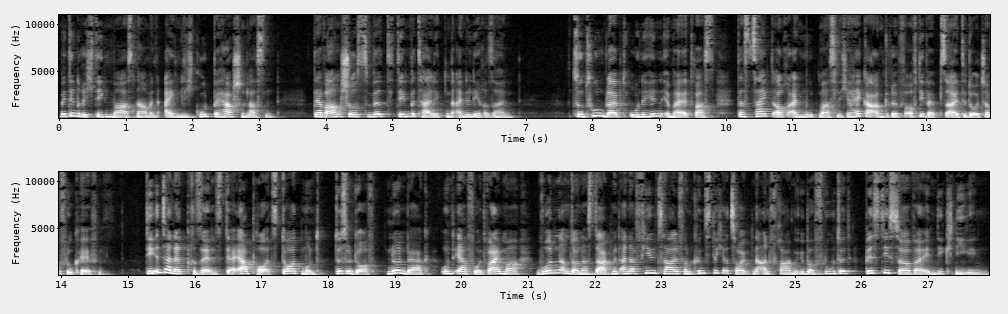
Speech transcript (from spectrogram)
mit den richtigen Maßnahmen eigentlich gut beherrschen lassen. Der Warnschuss wird den Beteiligten eine Lehre sein. Zu tun bleibt ohnehin immer etwas. Das zeigt auch ein mutmaßlicher Hackerangriff auf die Webseite deutscher Flughäfen. Die Internetpräsenz der Airports Dortmund, Düsseldorf, Nürnberg und Erfurt-Weimar wurden am Donnerstag mit einer Vielzahl von künstlich erzeugten Anfragen überflutet, bis die Server in die Knie gingen.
